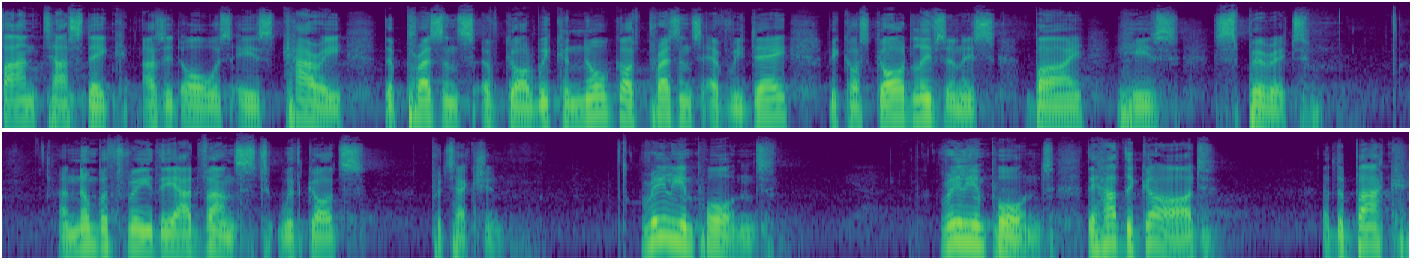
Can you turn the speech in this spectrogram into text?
fantastic, as it always is, carry the presence of God. We can know God's presence every day because God lives in us by His Spirit. And number three, they advanced with God's protection. Really important. Really important. They had the guard at the back.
